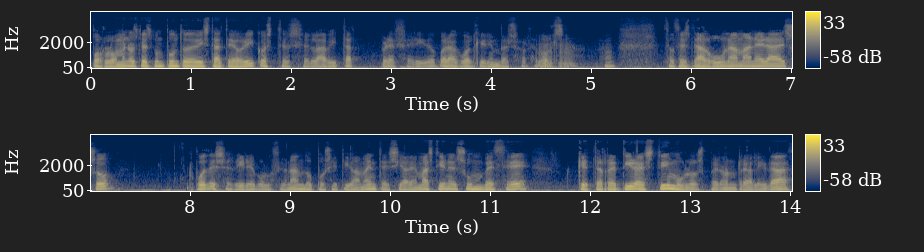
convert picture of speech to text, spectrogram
por lo menos desde un punto de vista teórico, este es el hábitat preferido para cualquier inversor de bolsa. Entonces, de alguna manera, eso puede seguir evolucionando positivamente. Si además tienes un BCE que te retira estímulos, pero en realidad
